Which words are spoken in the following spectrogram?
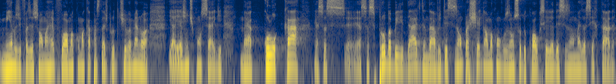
menos e fazer só uma reforma com uma capacidade produtiva menor. E aí a gente consegue né, colocar essas, essas probabilidades dentro da árvore de decisão para chegar a uma conclusão sobre qual que seria a decisão mais acertada.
